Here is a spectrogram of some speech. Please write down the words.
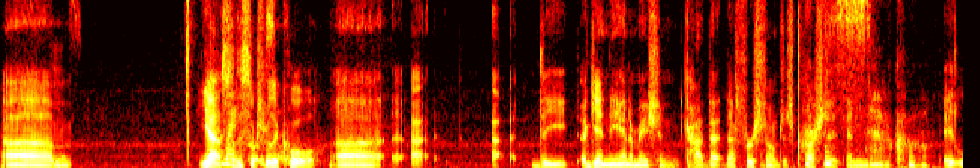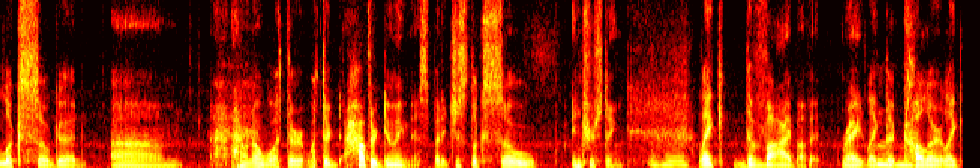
Um, yeah, so this looks really so. cool. Uh, I, I, the again the animation, God, that that first film just crushed it, and so cool. it looks so good. Um, I don't know what they're what they're how they're doing this, but it just looks so interesting. Like the vibe of it, right? Like the color, like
